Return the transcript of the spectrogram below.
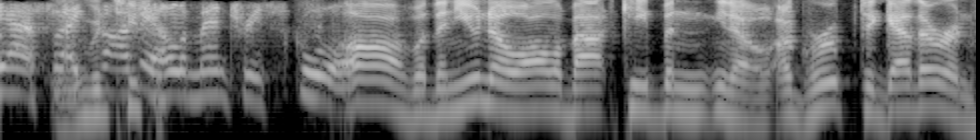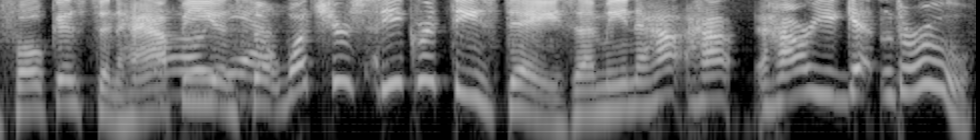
Yes, I taught elementary school. Oh, well, then you know all about keeping, you know, a group together and focused and happy. Oh, and so, what's your secret these days? I mean, how, how, how are you getting through?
